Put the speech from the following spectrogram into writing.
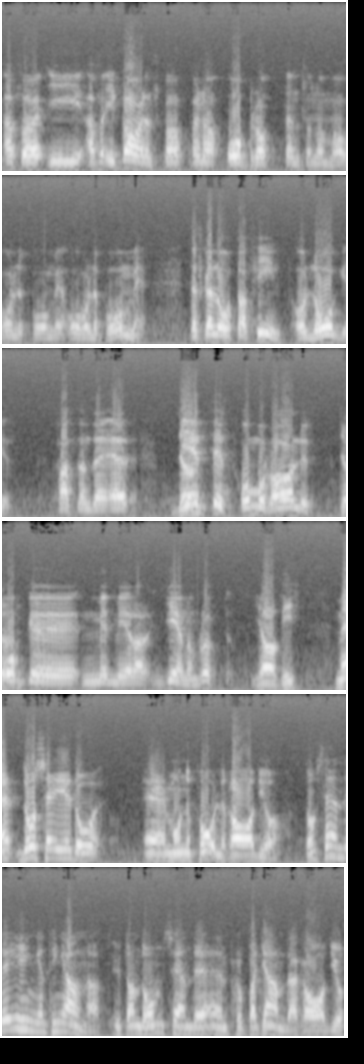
alltså, i, alltså, i galenskaperna och brotten som de har hållit på med och håller på med. Det ska låta fint och logiskt fastän det är Dumt. etiskt och moraliskt Dumt. och eh, med mera genombruttet. Ja visst. Men då säger då eh, monopolradio. De sänder ingenting annat utan de sänder en propagandaradio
